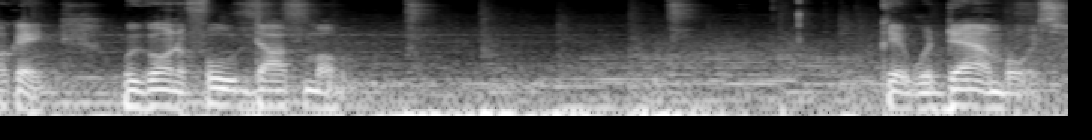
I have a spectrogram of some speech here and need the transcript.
Okay, we're going to full dark mode. Okay, we're down, boys.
